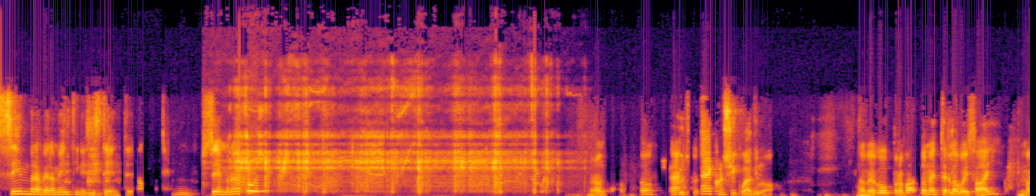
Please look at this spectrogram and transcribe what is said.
Sembra veramente inesistente. Sembra... Pronto? Pronto? Eccoci. Eccoci qua di nuovo. Avevo provato a mettere la wifi, ma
